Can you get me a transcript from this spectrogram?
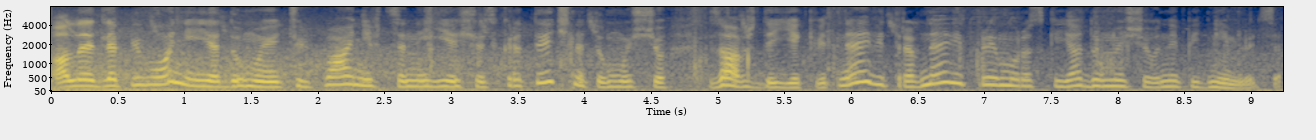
Але для півонії, я думаю, тюльпанів це не є щось критичне, тому що завжди є квітневі, травневі приморозки. Я думаю, що вони піднімлються.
